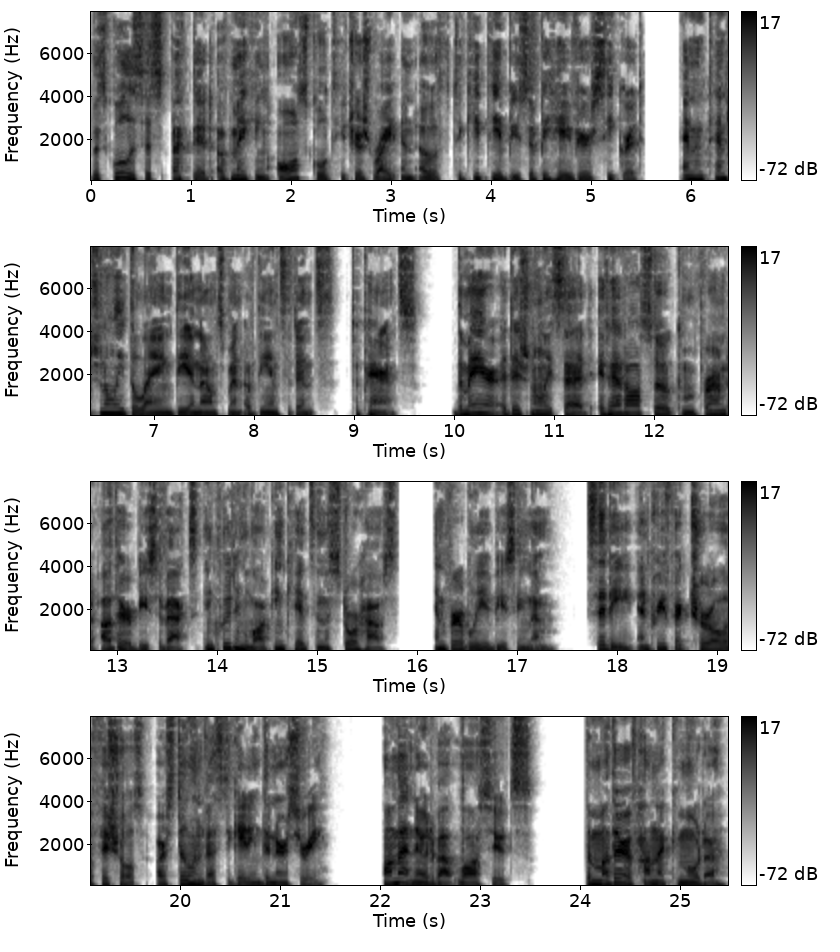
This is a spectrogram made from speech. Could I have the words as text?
the school is suspected of making all school teachers write an oath to keep the abusive behavior secret and intentionally delaying the announcement of the incidents to parents. The mayor additionally said it had also confirmed other abusive acts, including locking kids in a storehouse and verbally abusing them. City and prefectural officials are still investigating the nursery. On that note about lawsuits, the mother of Hana Kimura,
